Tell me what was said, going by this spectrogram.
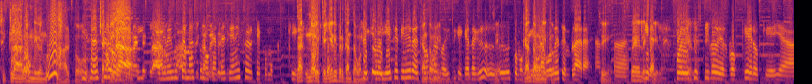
Sí, claro. a un nivel mucho más alto. Y sabes, Shakira. pero O sea, a mí- a claro, mí me gusta claro, más como canta sí. Jennifer que como que, que- No, es que Jennifer canta que bonito. el oyente tiene razón Canta cuando bonito. dice que canta uh, Sí, uh, como canta que la bonito. voz le temblara. a- Sí, a fue el Shakira. estilo, Por fue ese el estilo de rockero que ella,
